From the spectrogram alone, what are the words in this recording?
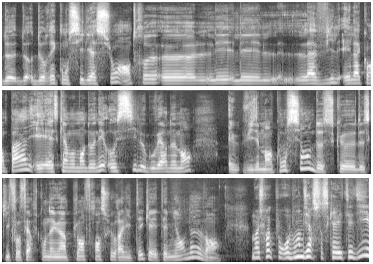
de, de, réconciliation entre euh, les, les, la ville et la campagne? Et est-ce qu'à un moment donné aussi le gouvernement évidemment conscient de ce qu'il ce qu'il faut faire Parce qu'on a eu un plan France Ruralité qui a été mis en œuvre. Moi, je crois que pour rebondir sur ce qui a été dit,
